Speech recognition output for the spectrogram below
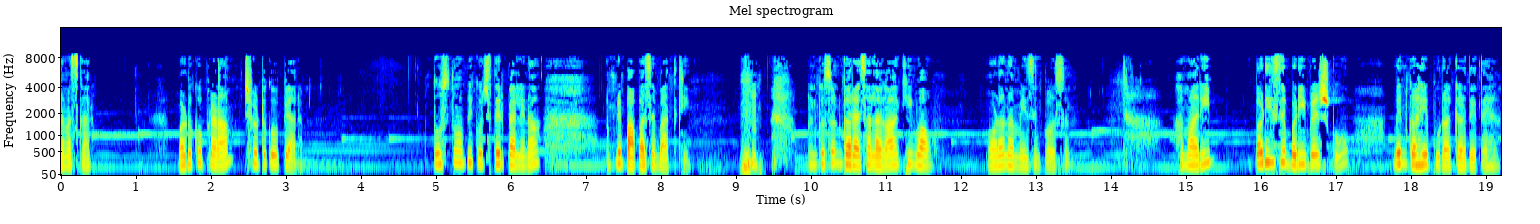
नमस्कार। बड़ों को प्रणाम, छोटों को प्यार। दोस्तों, अभी कुछ देर पहले ना अपने पापा से बात की। उनको सुनकर ऐसा लगा कि वाह व्हाट एन अमेजिंग पर्सन हमारी बड़ी से बड़ी विश को बिन कहे पूरा कर देते हैं,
